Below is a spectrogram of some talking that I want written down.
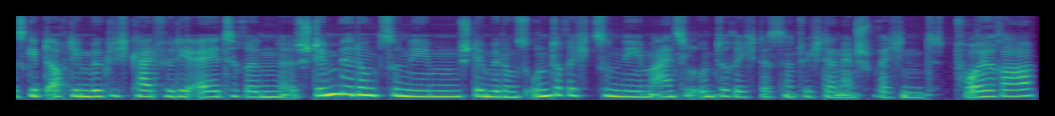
Es gibt auch die Möglichkeit für die Älteren, Stimmbildung zu nehmen, Stimmbildungsunterricht zu nehmen, Einzelunterricht. Das ist natürlich dann entsprechend teurer.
